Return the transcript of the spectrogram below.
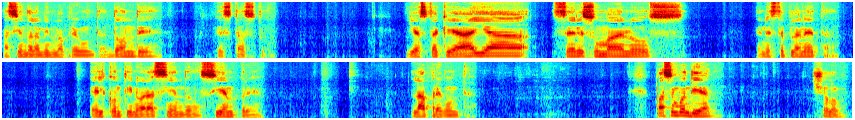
haciendo la misma pregunta, ¿dónde estás tú? Y hasta que haya seres humanos en este planeta, Él continuará siendo siempre la pregunta. Passem um bom dia. Shalom.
